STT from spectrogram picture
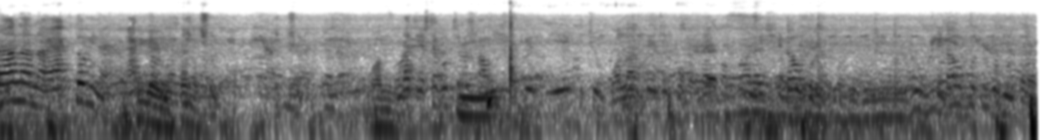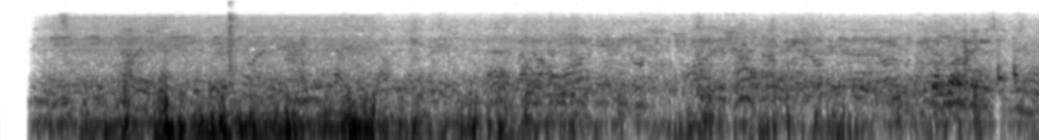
না না না একদমই না একদমই না ওরা চেষ্টা করছিল স্বামীজিকে দিয়ে কিছু বলাতে যে সেটাও করে সেটাও পর্যন্ত বলতে পারে না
